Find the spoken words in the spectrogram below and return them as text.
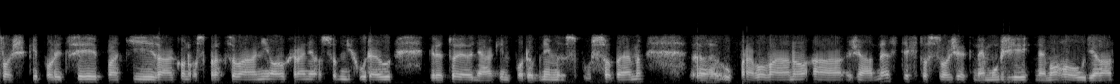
složky policii platí zákon o zpracování o ochraně osobních údajů, kde to je nějakým podobným způsobem eh, upravováno a žádné z těchto složek nemůží, nemohou dělat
